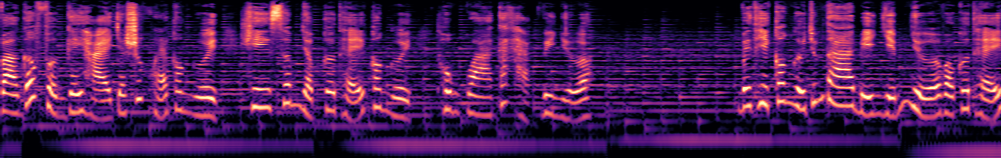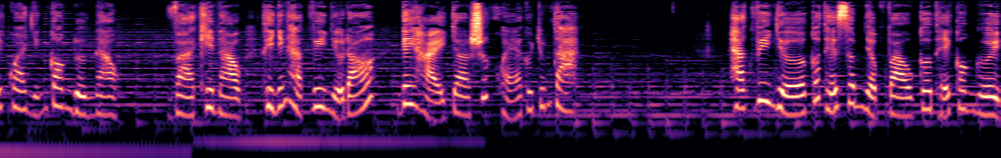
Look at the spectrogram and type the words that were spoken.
và góp phần gây hại cho sức khỏe con người khi xâm nhập cơ thể con người thông qua các hạt vi nhựa. Vậy thì con người chúng ta bị nhiễm nhựa vào cơ thể qua những con đường nào? Và khi nào thì những hạt vi nhựa đó gây hại cho sức khỏe của chúng ta? Hạt vi nhựa có thể xâm nhập vào cơ thể con người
